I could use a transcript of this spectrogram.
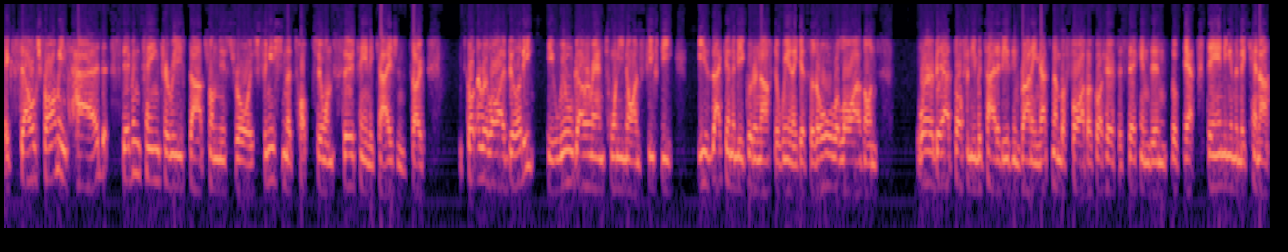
excels from. He's had 17 career starts from this draw. He's finished in the top two on 13 occasions. So he's got the reliability. He will go around 29.50 is that going to be good enough to win? I guess it all relies on whereabouts often imitated is in running. That's number five. I've got her for second and look outstanding in the McKenna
